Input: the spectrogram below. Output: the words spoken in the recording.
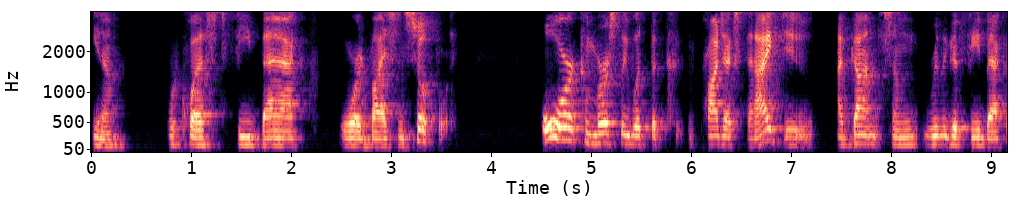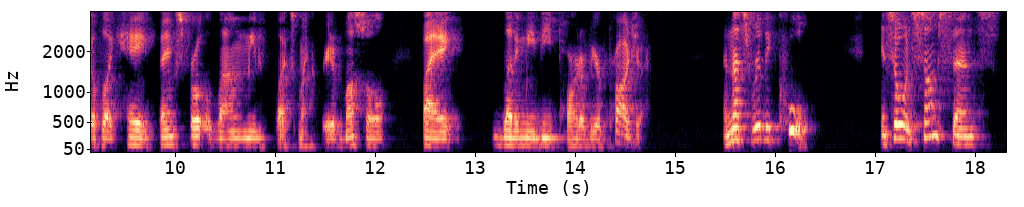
you know request feedback or advice and so forth. Or conversely, with the projects that I do, I've gotten some really good feedback of like, hey, thanks for allowing me to flex my creative muscle by letting me be part of your project. And that's really cool. And so, in some sense,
